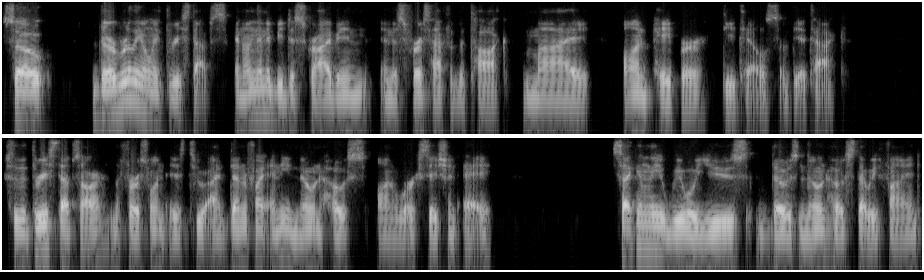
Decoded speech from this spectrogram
So there are really only three steps, and I'm going to be describing in this first half of the talk my on paper details of the attack. So the three steps are, the first one is to identify any known hosts on workstation A. Secondly, we will use those known hosts that we find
